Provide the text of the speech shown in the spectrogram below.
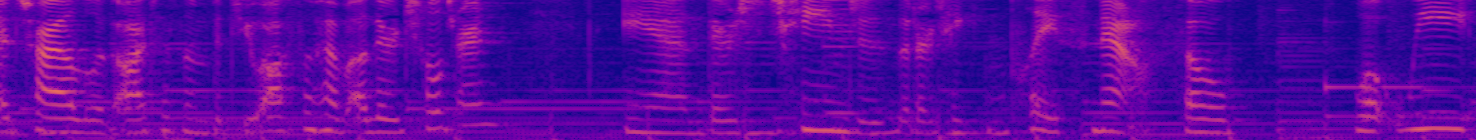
a child with autism, but you also have other children and there's changes that are taking place now. So, what we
